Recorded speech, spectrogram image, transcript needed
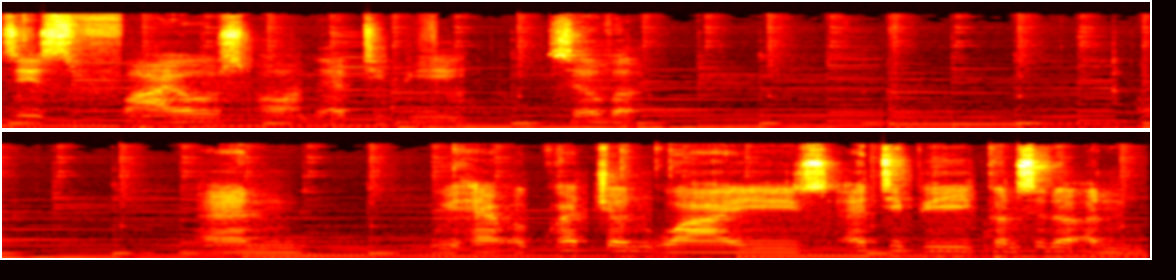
these files on the FTP server and we have a question why is FTP considered an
